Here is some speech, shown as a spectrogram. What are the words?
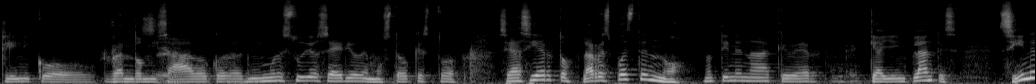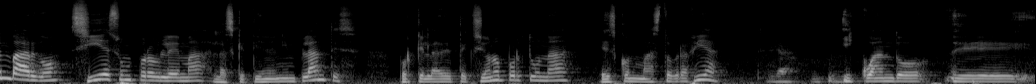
clínico randomizado, ningún estudio serio demostró que esto sea cierto. La respuesta es no, no tiene nada que ver que haya implantes. Sin embargo, sí es un problema las que tienen implantes, porque la detección oportuna es con mastografía. Y cuando eh,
